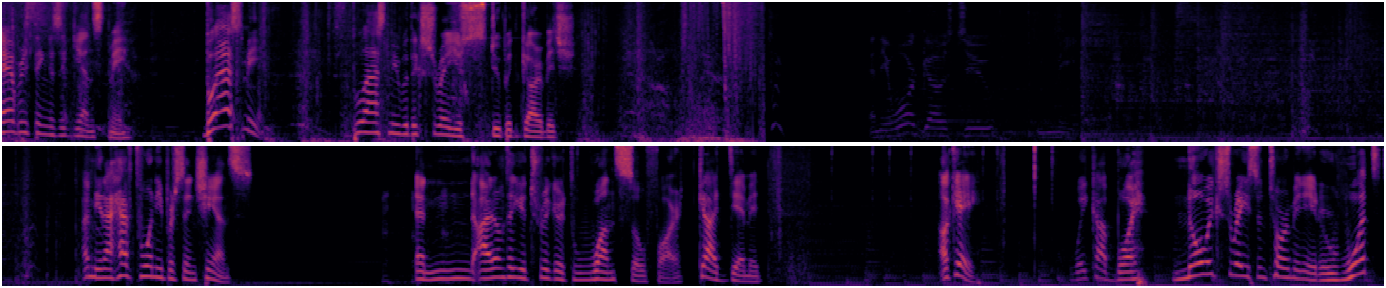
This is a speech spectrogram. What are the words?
Everything is against me. Blast me! Blast me with X-ray, you stupid garbage. And the award goes to me. I mean, I have 20% chance. And I don't think it triggered once so far. God damn it. Okay. Wake up, boy. No x-rays on Terminator. What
